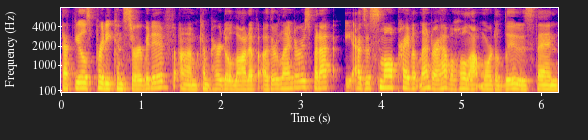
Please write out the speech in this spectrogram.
That feels pretty conservative um, compared to a lot of other lenders. But I, as a small private lender, I have a whole lot more to lose than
